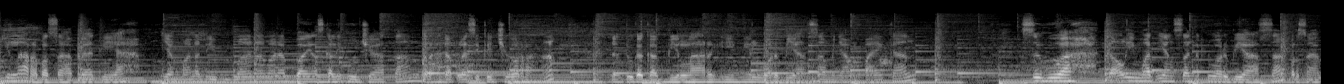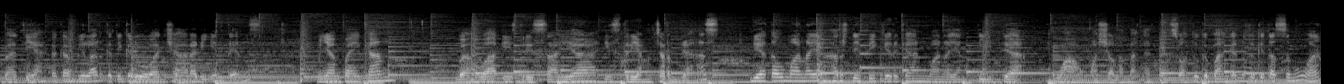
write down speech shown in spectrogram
Bilar, persahabat ya, yang mana di mana-mana banyak sekali hujatan terhadap Lesti Kejora. Tentu kakak Bilar ini luar biasa menyampaikan sebuah kalimat yang sangat luar biasa, persahabat ya. Kakak Bilar ketika diwawancara di Intens menyampaikan bahwa istri saya istri yang cerdas, dia tahu mana yang harus dipikirkan, mana yang tidak. Wow, Masya Allah banget ya, suatu kebanggaan untuk kita semua.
